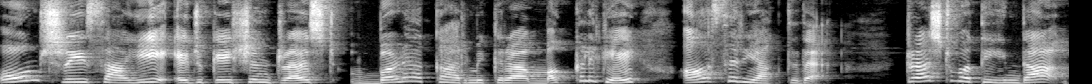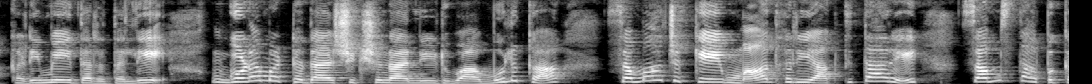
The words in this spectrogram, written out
Om Shri Sai education trust ಬಡ ಕಾರ್ಮಿಕರ ಮಕ್ಕಳಿಗೆ ಆಸರಿಯಾಗ್ತಿದೆ ಟ್ರಸ್ಟ್ ವತಿಯಿಂದ ಕಡಿಮೆ ದರದಲ್ಲಿ ಗುಣಮಟ್ಟದ ಶಿಕ್ಷಣ ನೀಡುವ ಮೂಲಕ ಸಮಾಜಕ್ಕೆ ಮಾದರಿಯಾಗ್ತಿದ್ದಾರೆ ಸಂಸ್ಥಾಪಕ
